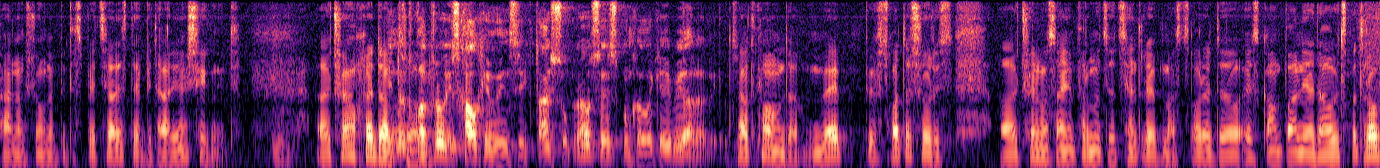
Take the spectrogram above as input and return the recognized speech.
თანამშრომლები და სპეციალისტები არიან შიგნით. ჩვენ ხედავთ რომ თქვა რომ ის ხალხი ვინც იქ ტაშს უკრავს ეს მოქალაქეები არ არიან. რა თქმა უნდა, მე სხვათა შორის ჩვენმა საინფორმაციო ცენტრებმა სწორედ ეს კამპანია დაიწყეთ რომ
